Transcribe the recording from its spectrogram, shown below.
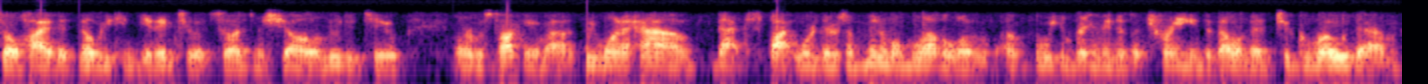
so high that nobody can get into it. So as Michelle alluded to, or was talking about, we want to have that spot where there's a minimum level of, of we can bring them in as a training development to grow them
